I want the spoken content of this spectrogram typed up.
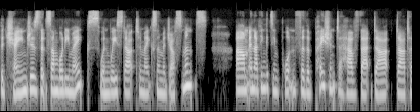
the changes that somebody makes when we start to make some adjustments. Um, and I think it's important for the patient to have that da- data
